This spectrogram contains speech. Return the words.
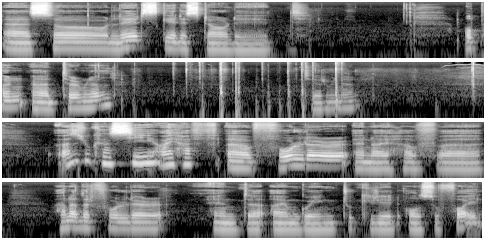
Uh, so let's get started. Open a terminal. Terminal. As you can see I have a folder and I have uh, another folder and uh, I'm going to create also file.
